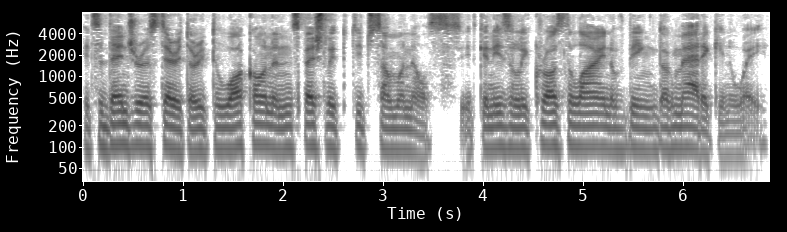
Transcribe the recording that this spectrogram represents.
It's a dangerous territory to walk on and especially to teach someone else. It can easily cross the line of being dogmatic in a way.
